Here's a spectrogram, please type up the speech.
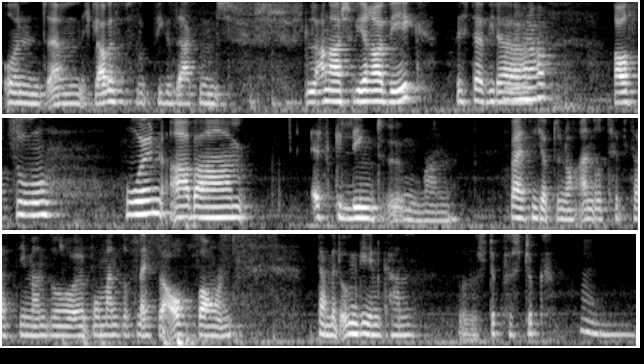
Und ähm, ich glaube, es ist, wie gesagt, ein langer, schwerer Weg, sich da wieder ja. rauszuholen, aber es gelingt irgendwann weiß nicht, ob du noch andere Tipps hast, die man so, wo man so vielleicht so aufbauend damit umgehen kann. So, so Stück für Stück. Hm.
